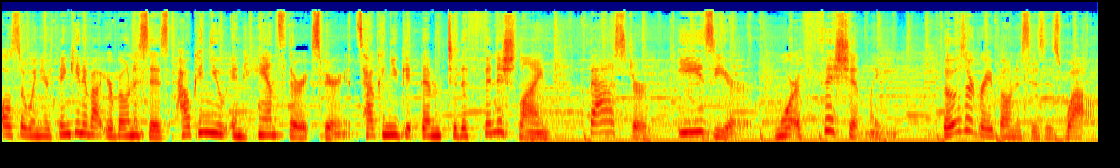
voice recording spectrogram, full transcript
Also, when you're thinking about your bonuses, how can you enhance their experience? How can you get them to the finish line faster, easier, more efficiently? Those are great bonuses as well.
